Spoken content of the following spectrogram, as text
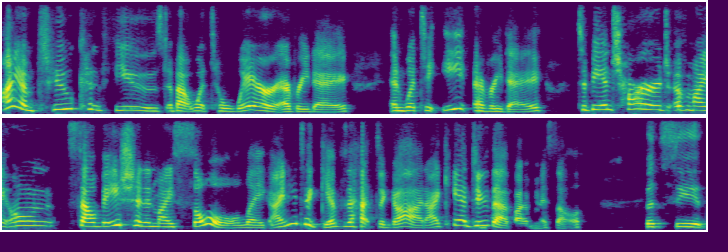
I am too confused about what to wear every day and what to eat every day to be in charge of my own salvation and my soul. Like I need to give that to God. I can't do that by mm-hmm. myself. But see,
